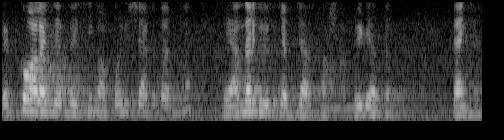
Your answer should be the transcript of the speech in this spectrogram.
పెట్టుకోవాలని చెప్పేసి మా పోలీస్ శాఖ తరఫున మీ అందరికీ విజ్ఞప్తి చేస్తా ఉన్నాం మీడియా తరఫున. థ్యాంక్ యూ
